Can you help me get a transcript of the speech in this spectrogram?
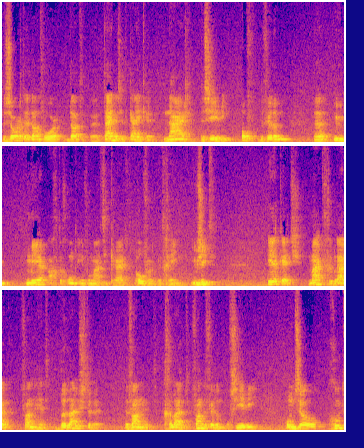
zorgt er dan voor dat uh, tijdens het kijken naar de serie of de film uh, u meer achtergrondinformatie krijgt over hetgeen u ziet. Earcatch maakt gebruik van het beluisteren van het geluid van de film of serie om zo goed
